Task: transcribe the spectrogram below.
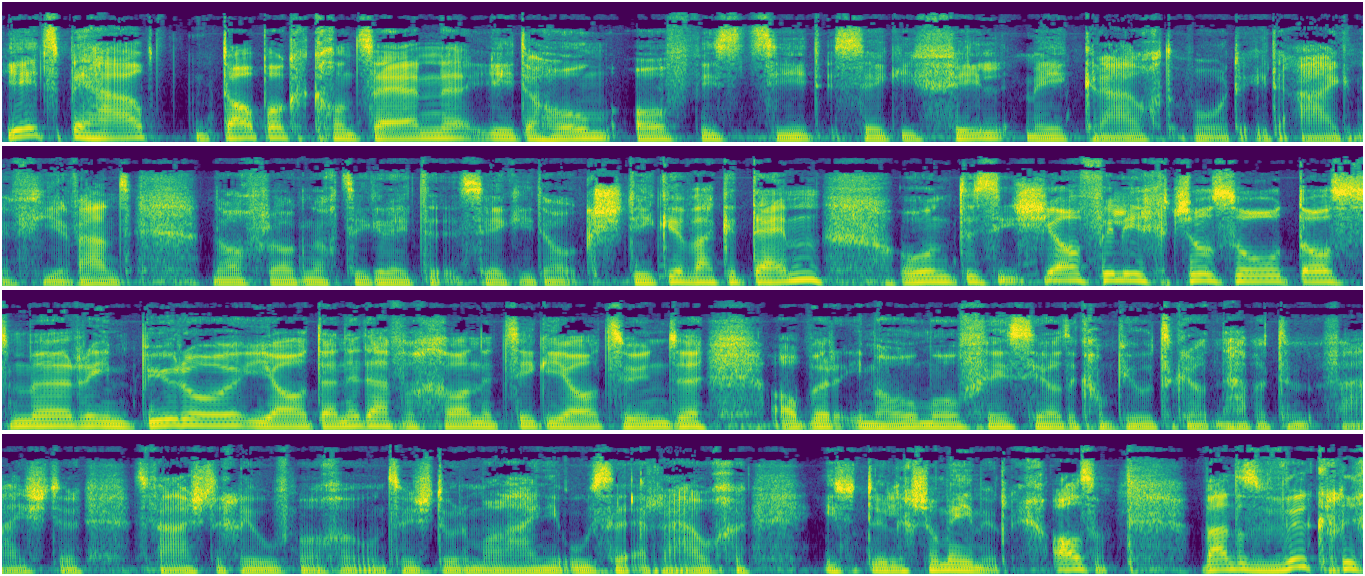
Jetzt behaupten Tabakkonzerne, in der Homeoffice-Zeit sei viel mehr geraucht worden in den eigenen vier Wänden. Nachfrage nach Zigaretten sei da gestiegen wegen dem. Und es ist ja vielleicht schon so, dass man im Büro ja dann nicht einfach eine Ziege anzünden kann, aber im Homeoffice ja der Computer gerade neben dem Fenster, das Fenster ein aufmachen und zwischendurch mal eine raus rauchen, ist natürlich schon mehr möglich. Also, wenn das wirklich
